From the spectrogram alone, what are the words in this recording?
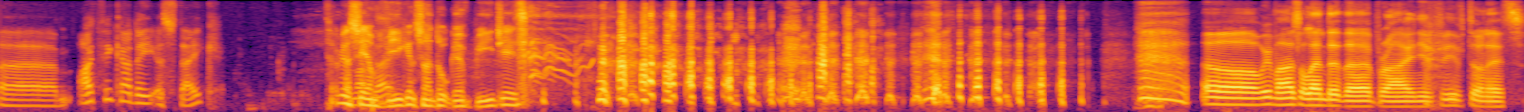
um, I think I'd eat a steak. I'm going to say I'm that day. vegan, so I don't give BJ's. Oh, we might as well end it there, Brian. You've you've done it.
